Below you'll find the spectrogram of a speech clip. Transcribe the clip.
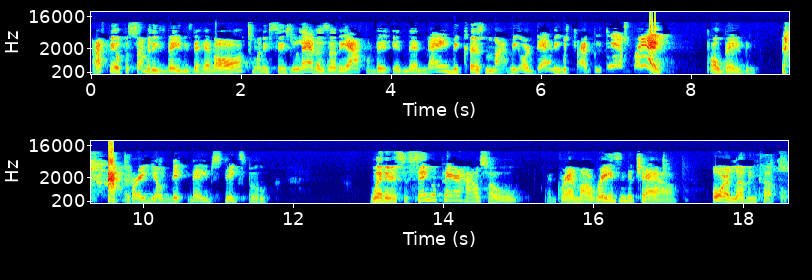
I feel for some of these babies that have all 26 letters of the alphabet in their name because mommy or daddy was trying to be friend. Poor baby. I pray your nickname sticks, boo. Whether it's a single parent household, a grandma raising the child, or a loving couple,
